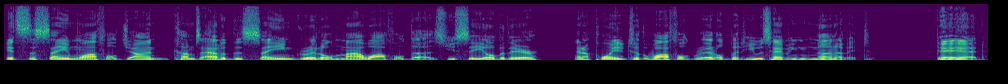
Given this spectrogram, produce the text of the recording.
It's the same waffle, John. Comes out of the same griddle my waffle does. You see over there? And I pointed to the waffle griddle, but he was having none of it. Dad,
